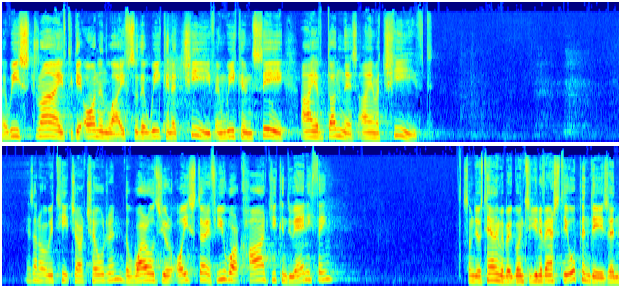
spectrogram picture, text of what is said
Uh, we strive to get on in life so that we can achieve and we can say, I have done this, I am achieved. Is that not what we teach our children? The world's your oyster. If you work hard, you can do anything. Somebody was telling me about going to university open days, and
